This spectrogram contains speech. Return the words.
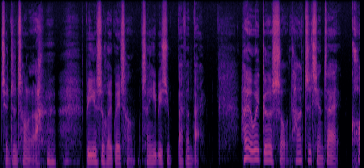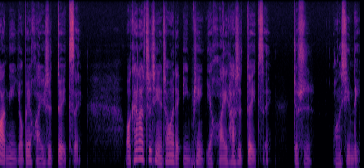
全真唱了啦，毕竟是回归场，诚意必须百分百。还有一位歌手，他之前在跨年有被怀疑是对嘴。我看他之前演唱会的影片，也怀疑他是对嘴，就是王心凌，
